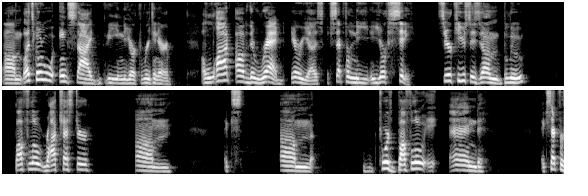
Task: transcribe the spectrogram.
Um let's go to inside the New York region area. A lot of the red areas, except for New York City. Syracuse is um blue. Buffalo, Rochester, um, ex- um, towards Buffalo and except for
